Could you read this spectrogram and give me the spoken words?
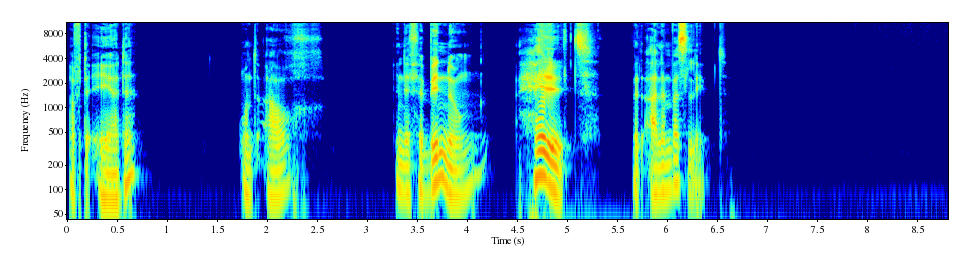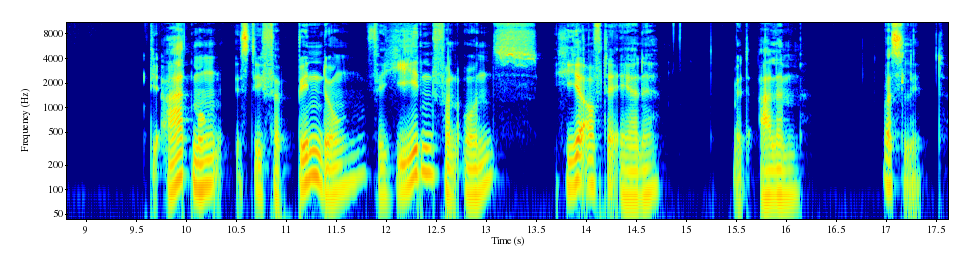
auf der Erde und auch in der Verbindung hält mit allem, was lebt. Die Atmung ist die Verbindung für jeden von uns hier auf der Erde mit allem, was lebt.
